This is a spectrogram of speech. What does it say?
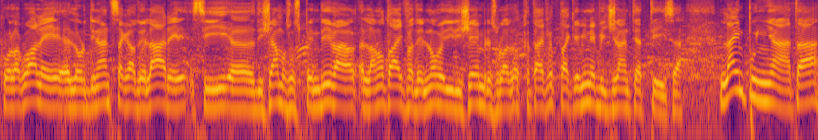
con la quale l'ordinanza cautelare si eh, diciamo, sospendeva la nota AIFA del 9 di dicembre sulla tachipirina e vigilante attesa, l'ha impugnata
